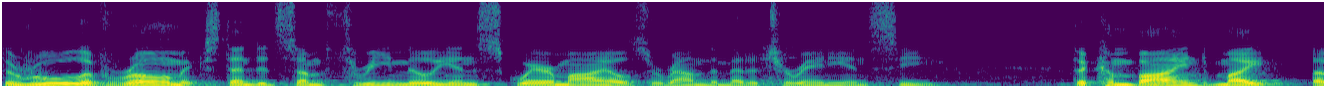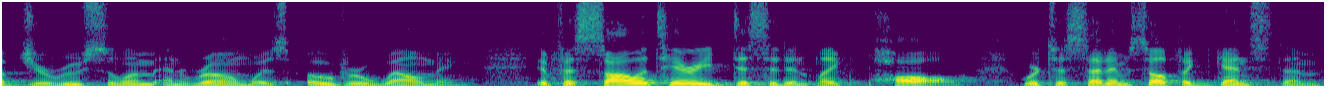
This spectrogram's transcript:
The rule of Rome extended some three million square miles around the Mediterranean Sea. The combined might of Jerusalem and Rome was overwhelming. If a solitary dissident like Paul were to set himself against them,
